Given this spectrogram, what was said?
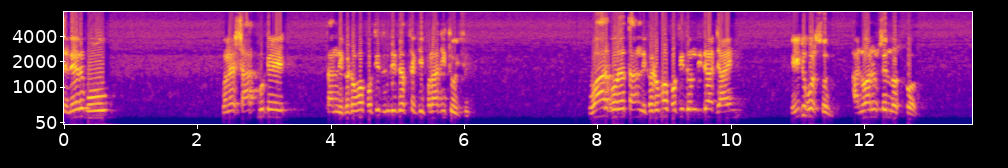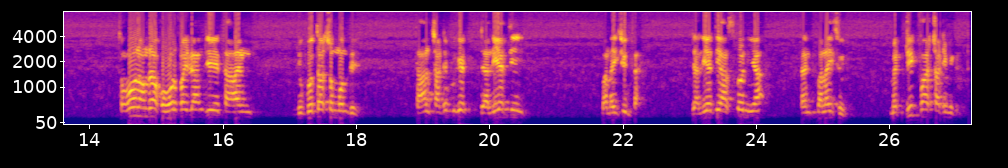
ছেলের বউ মানে সাত ফুটে তার নিকটতম প্রতিদ্বন্দ্বিতার থেকে পরাজিত হয়েছে। হওয়ার পরে তার নিকটতম প্রতিদ্বন্দ্বিতা যায় এইটু করছেন আনোয়ার হোসেন লস্কর। তখন আমরা খবর পাইলাম যে তার যোগ্যতার সম্বন্ধে তার সার্টিফিকেট জালিয়াতি বানাইছুন তাই। জালিয়াতি আশ্রয় নিয়া তাই বানাইছুন। মেট্রিক ফার্স্ট সার্টিফিকেটটা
